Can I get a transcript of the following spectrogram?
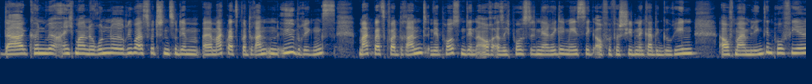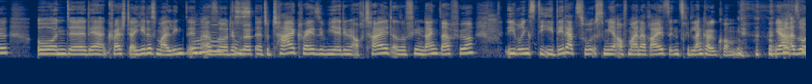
da können wir eigentlich mal eine Runde rüber switchen zu dem äh, Marktplatzquadranten. Übrigens, Marktplatzquadrant, wir posten den auch, also ich poste den ja regelmäßig auch für verschiedene Kategorien auf meinem LinkedIn-Profil. Und äh, der crasht ja jedes Mal LinkedIn. Mhm, also das ist äh, total crazy, wie er den auch teilt. Also vielen Dank dafür. Übrigens, die Idee dazu ist mir auf meiner Reise in Sri Lanka gekommen. ja, also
